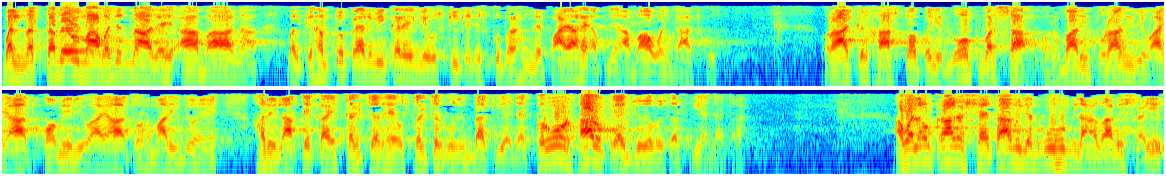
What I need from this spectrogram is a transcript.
بل نہ طب و ما وجد علیہ آبانا، بلکہ ہم تو پیروی کریں گے اس کی کہ جس کو پر ہم نے پایا ہے اپنے آبا و اجداد کو۔ اور آج کل خاص طور پر یہ لوک ورثہ اور ہماری پرانی روایات، قومی روایات اور ہماری جو ہیں، ہر علاقے کا ایک کلچر ہے، اس کلچر کو زندہ کیا جائے، کروڑ ہر روپیہ ان چیزوں میں صرف کیا جاتا ہے۔ اولوکار شیطان ملا عذاب سعید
